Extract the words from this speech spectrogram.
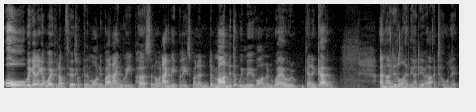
Or we're going to get woken up at three o'clock in the morning by an angry person or an angry policeman and demanded that we move on and where we're going to go. And I didn't like the idea of that at all. It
